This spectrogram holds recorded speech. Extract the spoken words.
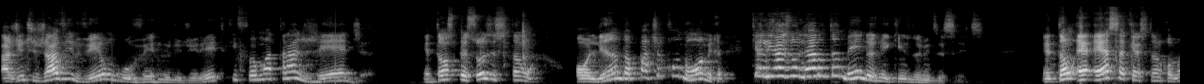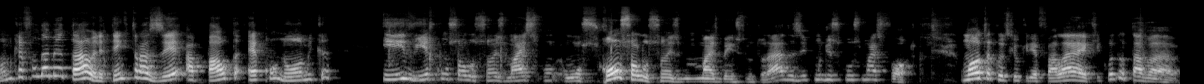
A gente já viveu um governo de direito que foi uma tragédia. Então as pessoas estão olhando a parte econômica, que aliás olharam também em 2015 e 2016. Então, é, essa questão econômica é fundamental. Ele tem que trazer a pauta econômica e vir com soluções mais com soluções mais bem estruturadas e com um discurso mais forte. Uma outra coisa que eu queria falar é que quando eu estava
